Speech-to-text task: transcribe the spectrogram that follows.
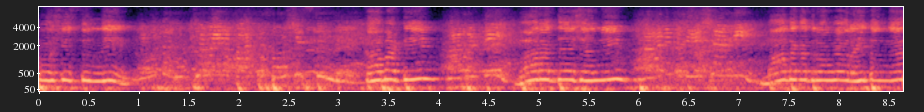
పోషిస్తుంది. యువత ముఖ్యమైన పాత్ర పోషిస్తుంది. కాబట్టి కాబట్టి భారతదేశాన్ని భారతదేశాన్ని మాదక ద్రవ్య రహితంగా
